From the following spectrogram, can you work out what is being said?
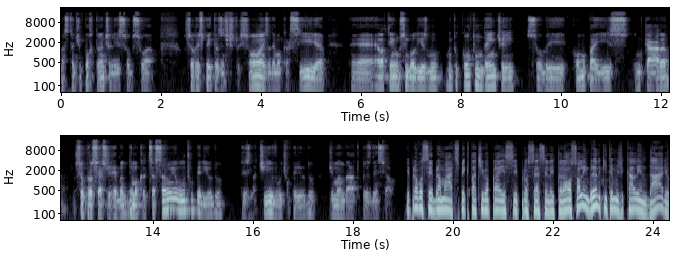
bastante importante ali sobre sua, o seu respeito às instituições, à democracia. É, ela tem um simbolismo muito contundente aí sobre como o país encara o seu processo de democratização e o último período legislativo, o último período de mandato presidencial. E para você, Bramati, expectativa para esse processo eleitoral? Só lembrando que, em termos de calendário,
